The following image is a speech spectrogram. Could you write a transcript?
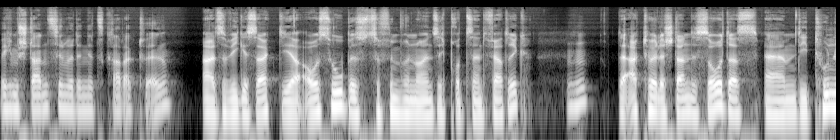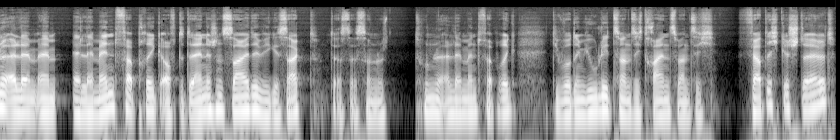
Welchem Stand sind wir denn jetzt gerade aktuell? Also wie gesagt, der Aushub ist zu 95% fertig. Mhm. Der aktuelle Stand ist so, dass ähm, die Tunnelelementfabrik auf der dänischen Seite, wie gesagt, das ist so eine Tunnelelementfabrik, die wurde im Juli 2023 fertiggestellt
